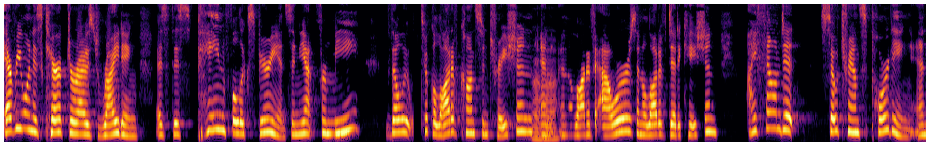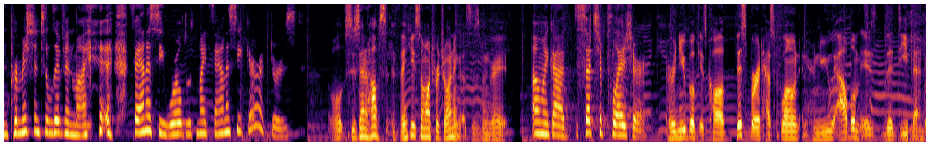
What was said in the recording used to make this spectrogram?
everyone has characterized writing as this painful experience. And yet for me, though it took a lot of concentration uh-huh. and, and a lot of hours and a lot of dedication, I found it so transporting and permission to live in my fantasy world with my fantasy characters. Well, Susanna Hoffs, thank you so much for joining us. This has been great. Oh my God, such a pleasure. Her new book is called This Bird Has Flown, and her new album is The Deep End.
